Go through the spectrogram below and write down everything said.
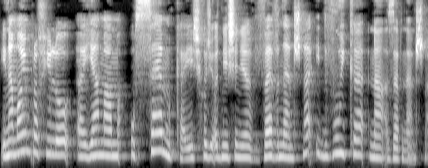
I na moim profilu e, ja mam ósemkę, jeśli chodzi o odniesienie wewnętrzne i dwójkę na zewnętrzne.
